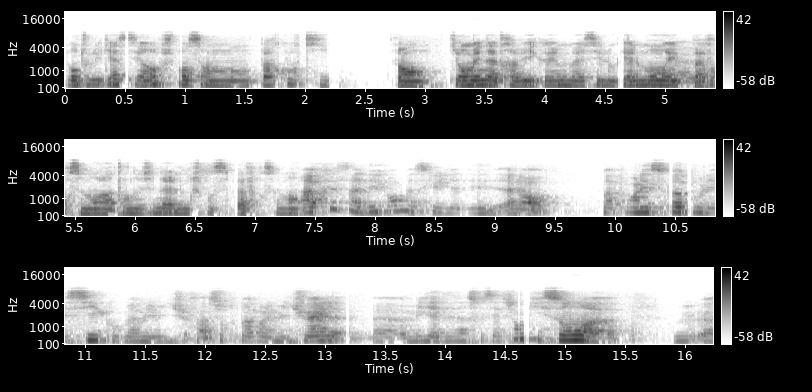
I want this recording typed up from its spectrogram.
Dans tous les cas, c'est, un- je pense, un parcours qui, enfin, qui emmène à travailler quand même assez localement et Ouais. pas forcément à l'international. Donc je pense que pas forcément. Après, ça dépend parce qu'il y a des. Alors, pas pour les SCOP ou les SIC ou même les mutuelles, enfin, surtout pas pour les mutuelles, euh, mais il y a des associations qui sont euh, euh,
